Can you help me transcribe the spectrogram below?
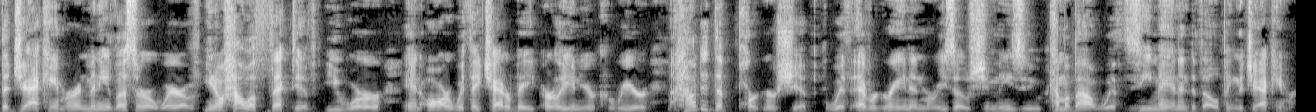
the jackhammer. And many of us are are aware of, you know, how effective you were and are with a chatterbait early in your career. How did the partnership with Evergreen and Morizo Shimizu come about with Z-Man and developing the jackhammer?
